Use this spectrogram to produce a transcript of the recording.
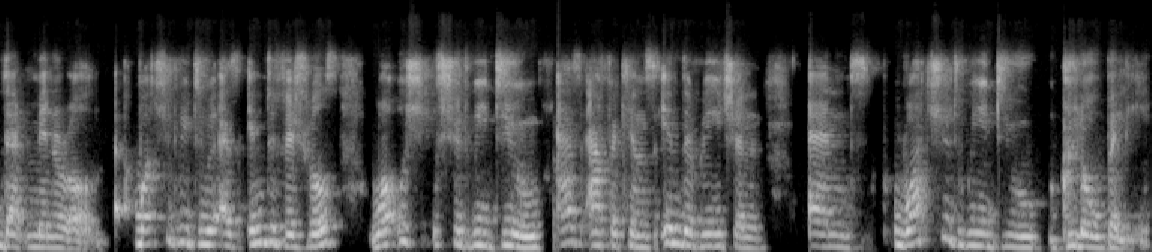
that mineral? What should we do as individuals? What should we do as Africans in the region? And what should we do globally?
